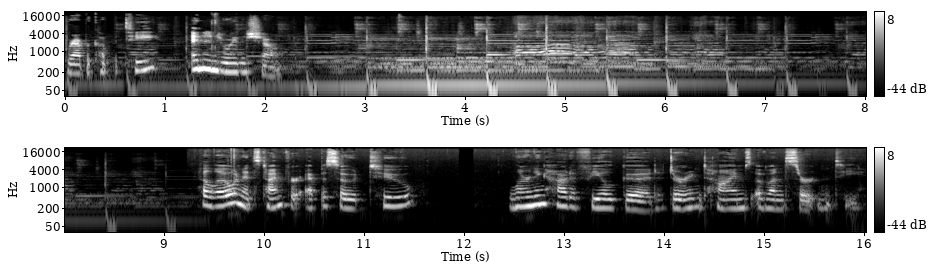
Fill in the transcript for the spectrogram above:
grab a cup of tea, and enjoy the show. Hello, and it's time for episode two Learning how to feel good during times of uncertainty.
